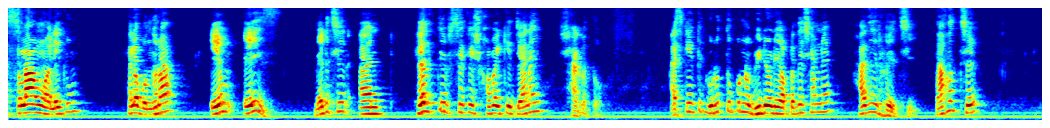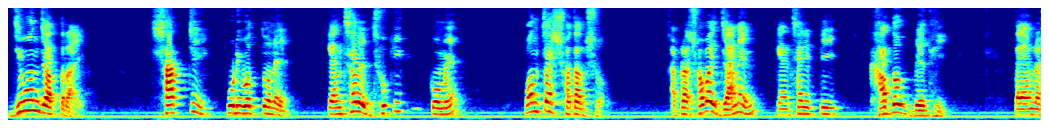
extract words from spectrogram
আসসালামু আলাইকুম। হ্যালো বন্ধুরা, M H medicine and health tips থেকে সবাইকে জানাই স্বাগত। আজকে একটি গুরুত্বপূর্ণ ভিডিও নিয়ে আপনাদের সামনে হাজির হয়েছি। তা হচ্ছে, জীবনযাত্রায় সাতটি পরিবর্তনে ক্যান্সারের ঝুঁকি কমে পঞ্চাশ শতাংশ। আপনারা সবাই জানেন, ক্যান্সার একটি ঘাতক ব্যাধি। তাই আমরা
